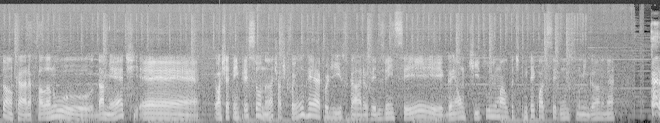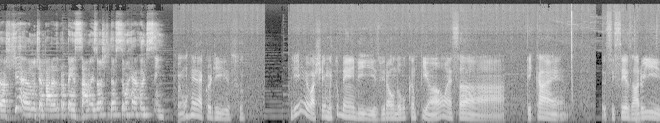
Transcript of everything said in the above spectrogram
Então, cara, falando da match, é. Eu achei até impressionante, acho que foi um recorde isso, cara. Eles vencer ganhar um título em uma luta de 34 segundos, se não me engano, né? Cara, eu acho que é. Eu não tinha parado pra pensar, mas eu acho que deve ser um recorde sim. Foi um recorde isso. E eu achei muito bem eles virar o novo campeão, essa TK, esse Cesaro e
